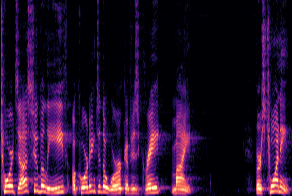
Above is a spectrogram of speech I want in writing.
Towards us who believe according to the work of his great might. Verse 20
